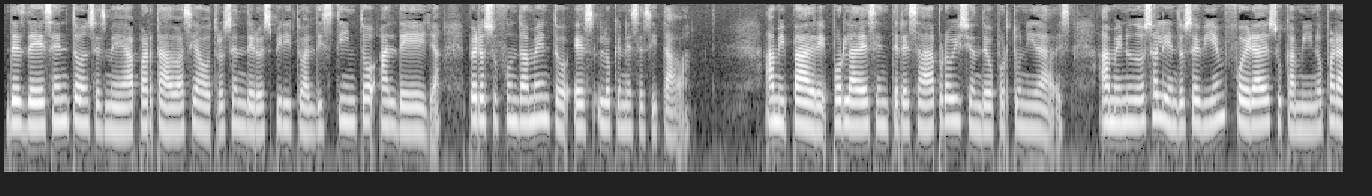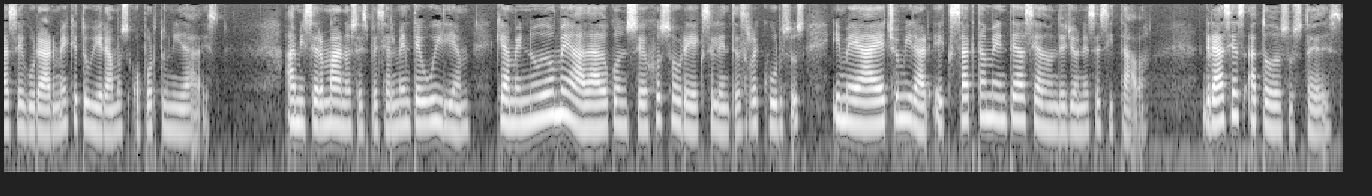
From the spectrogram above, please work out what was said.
Desde ese entonces me he apartado hacia otro sendero espiritual distinto al de ella, pero su fundamento es lo que necesitaba a mi padre por la desinteresada provisión de oportunidades, a menudo saliéndose bien fuera de su camino para asegurarme que tuviéramos oportunidades a mis hermanos, especialmente William, que a menudo me ha dado consejos sobre excelentes recursos y me ha hecho mirar exactamente hacia donde yo necesitaba. Gracias a todos ustedes.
